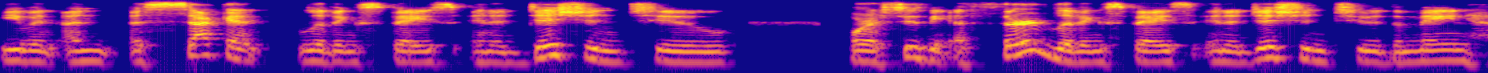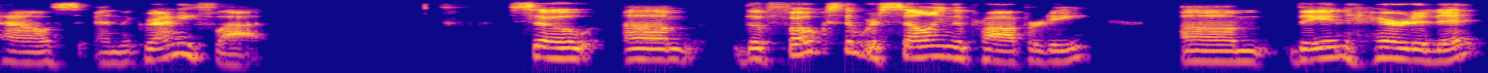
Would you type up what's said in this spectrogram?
even an, a second living space in addition to, or excuse me, a third living space in addition to the main house and the granny flat. So um, the folks that were selling the property, um, they inherited it.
